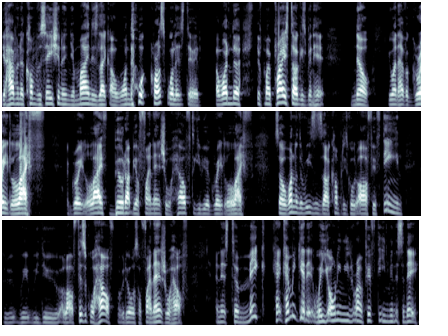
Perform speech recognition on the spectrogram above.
You're having a conversation and your mind is like, I wonder what Cross Wallet's doing. I wonder if my price tag has been hit. No, you want to have a great life, a great life, build up your financial health to give you a great life. So one of the reasons our company is called R15 we, we do a lot of physical health, but we do also financial health. And it's to make, can, can we get it where you only need around 15 minutes a day?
